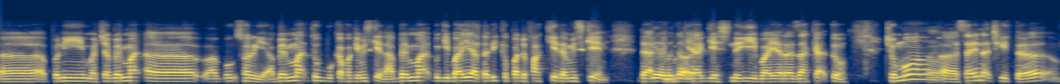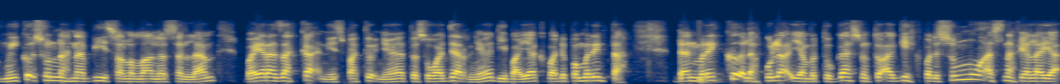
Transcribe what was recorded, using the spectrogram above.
Uh, apa ni macam abang mat uh, sorry abang mat tu bukan fakir miskin. Abang mat pergi bayar tadi kepada fakir dan miskin. Dan ya, pergi agih sendiri bayar zakat tu. Cuma hmm. uh, saya nak cerita mengikut sunnah Nabi SAW bayaran zakat ni sepatutnya atau sewajarnya dibayar kepada pemerintah. Dan hmm. mereka lah pula yang bertugas untuk agih kepada semua asnaf yang layak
